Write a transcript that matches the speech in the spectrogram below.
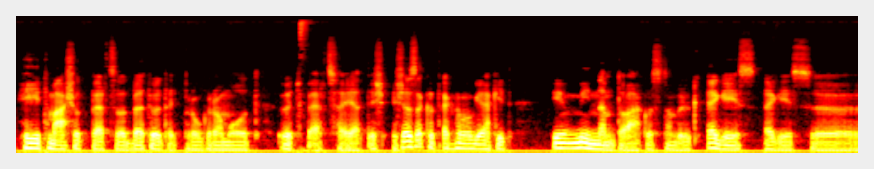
7 másodperc alatt betölt egy programot 5 perc helyett, és, és ezek a technológiák itt én mind nem találkoztam velük, egész, egész ö,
